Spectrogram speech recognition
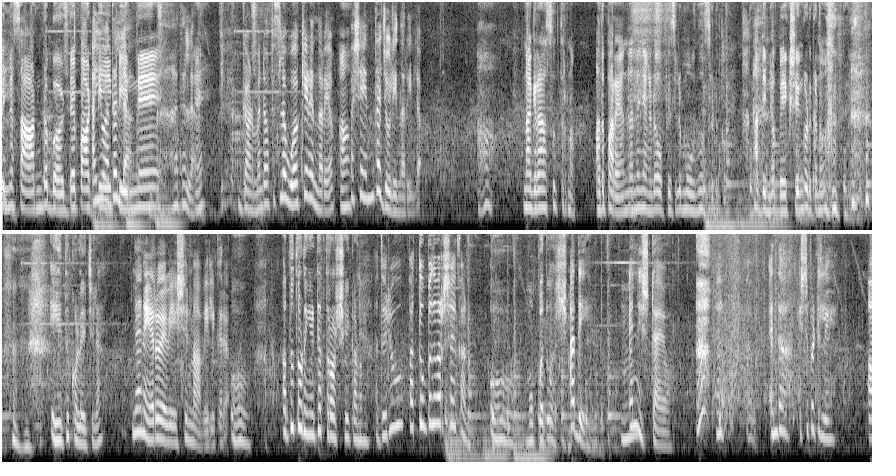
പിന്നെ സാറിന്റെ ബർത്ത്ഡേ പാർട്ടി അയ്യോ അതല്ല. പിന്നെ അതല്ല. ഗവൺമെന്റ് ഓഫീസിലെ വർക്ക് ചെയ്യണമെന്നറിയാം പക്ഷെ എന്താ ജോലി എന്നറിയില്ല. ആ, നഗരാസൂത്രണം. അത് പറയാൻ തന്നെ ഞങ്ങളുടെ ഓഫീസിൽ മൂന്ന് ദിവസം എടുക്കും. അതിന് അപേക്ഷയും കൊടുക്കണം. ഏത് കോളേജിലാ ഞാൻ എയറോ ഏവിയേഷൻ മാവേലിക്കര. ഓ അത് തുടങ്ങിയിട്ട് എത്ര വർഷമായി കാണും അതൊരു പത്ത് മുപ്പത് വർഷമായി കാണും ഓ മുപ്പത് വർഷം. അതെ. എന്നെ ഇഷ്ടായോ? ഏ? എന്താ ഇഷ്ടപ്പെട്ടില്ലേ? ആ,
